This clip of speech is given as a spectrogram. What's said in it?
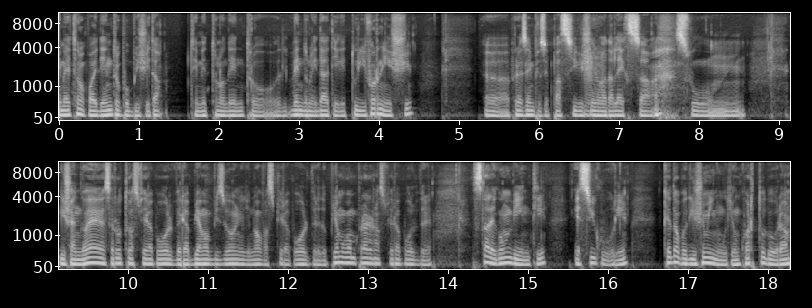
ti mettono poi dentro pubblicità, ti mettono dentro, vendono i dati che tu gli fornisci. Uh, per esempio, se passi vicino mm. ad Alexa su, um, dicendo: Eh, si è rotto l'aspirapolvere, abbiamo bisogno di un nuovo aspirapolvere, dobbiamo comprare un aspirapolvere. State convinti e sicuri che dopo 10 minuti, un quarto d'ora,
